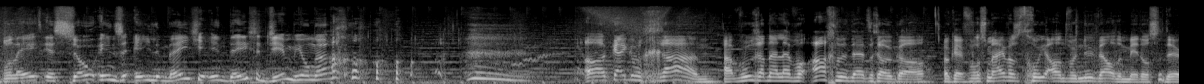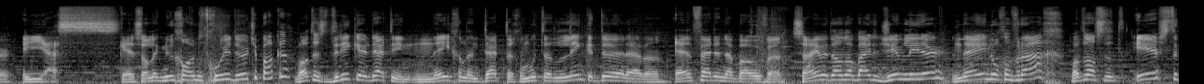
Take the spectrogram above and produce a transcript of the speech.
Blade is zo in zijn elementje in deze gym, jongen. Oh, kijk hem gaan. Abu gaat naar level 38 ook al. Oké, volgens mij was het goede antwoord nu wel de middelste deur. Yes. Oké, zal ik nu gewoon het goede deurtje pakken? Wat is 3 keer 13? 39. We moeten de linker deur hebben. En verder naar boven. Zijn we dan al bij de gymleader? Nee, nog een vraag? Wat was het eerste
